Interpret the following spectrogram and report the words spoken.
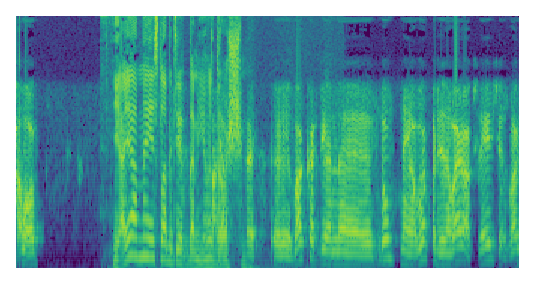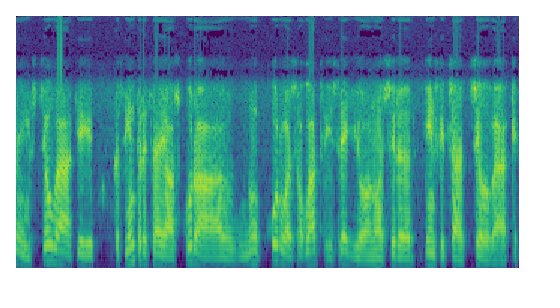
Halo! Jā, jā, mēs labi dzirdam jūs droši. Eh, eh, Vakardien, eh, nu, ne jau vakardien, vairākas reizes ir zvanījuši cilvēki, kas interesējās, kurā, nu, kuros Latvijas reģionos ir inficēti cilvēki.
